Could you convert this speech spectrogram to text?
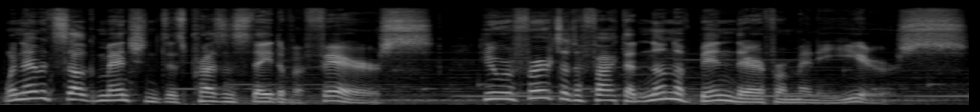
When Emet-Selch mentioned its present state of affairs, he referred to the fact that none have been there for many years.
